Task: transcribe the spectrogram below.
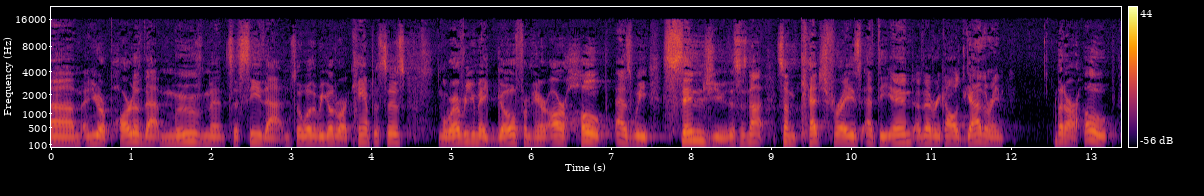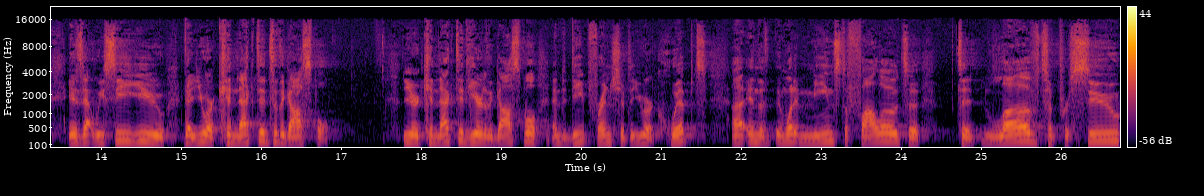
Um, and you're a part of that movement to see that. And so, whether we go to our campuses or wherever you may go from here, our hope as we send you this is not some catchphrase at the end of every college gathering, but our hope is that we see you, that you are connected to the gospel. You're connected here to the gospel and to deep friendship, that you are equipped uh, in, the, in what it means to follow, to, to love, to pursue,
